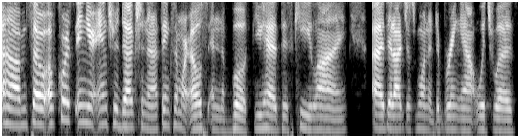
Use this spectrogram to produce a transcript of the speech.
um, so of course, in your introduction, I think somewhere else in the book, you had this key line uh, that I just wanted to bring out, which was,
